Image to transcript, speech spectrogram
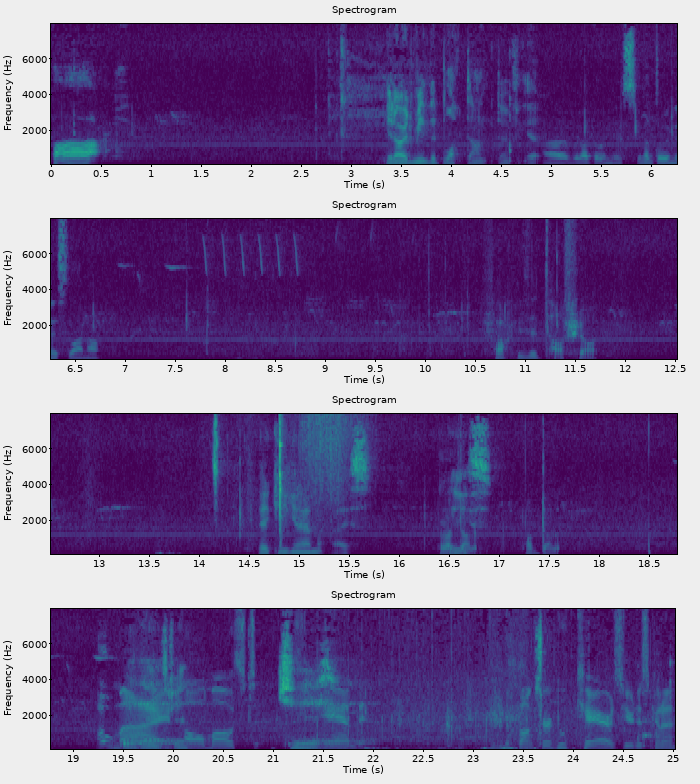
fuck? It owed me the block dunk, don't forget. No, we're not doing this. We're not doing this lineup. Fuck, he's a tough shot. Yeah, can you get out of my face? But I've done it. Please. I've done it. Oh my! thanks, Almost Jeez. In the bunker, who cares? You're just gonna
